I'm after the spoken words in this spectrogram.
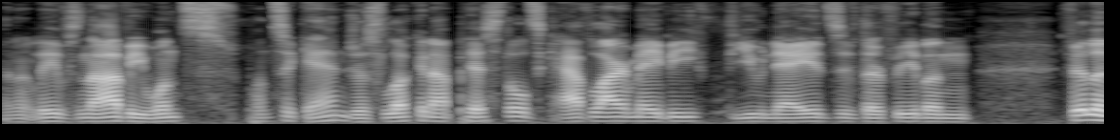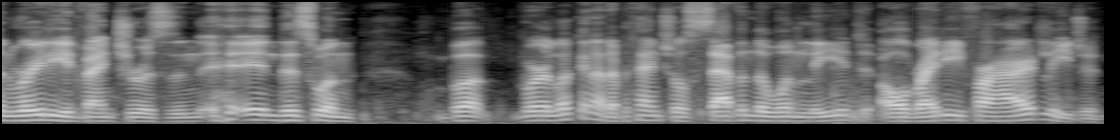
And it leaves Navi once once again just looking at pistols, Kevlar maybe, a few nades if they're feeling feeling really adventurous in in this one. But we're looking at a potential 7 to 1 lead already for Hard Legion.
